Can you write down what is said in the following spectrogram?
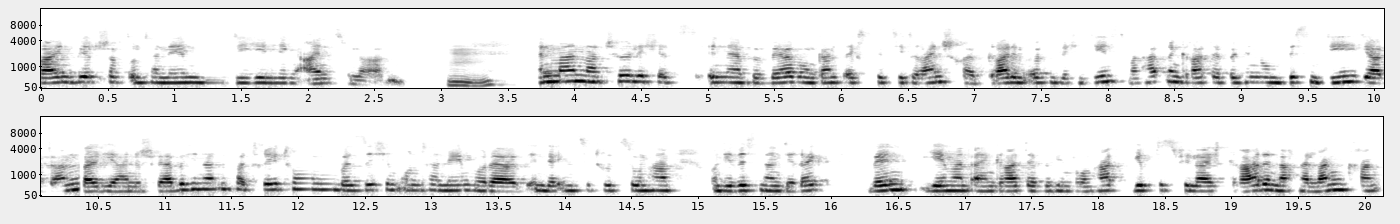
freien Wirtschaftsunternehmen diejenigen einzuladen. Mhm. Wenn man natürlich jetzt in der Bewerbung ganz explizit reinschreibt, gerade im öffentlichen Dienst, man hat einen Grad der Behinderung, wissen die ja dann, weil die eine Schwerbehindertenvertretung bei sich im Unternehmen oder in der Institution haben und die wissen dann direkt, wenn jemand einen Grad der Behinderung hat, gibt es vielleicht gerade nach einer langen Krank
